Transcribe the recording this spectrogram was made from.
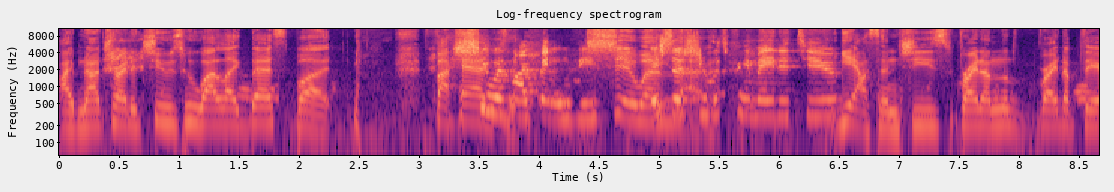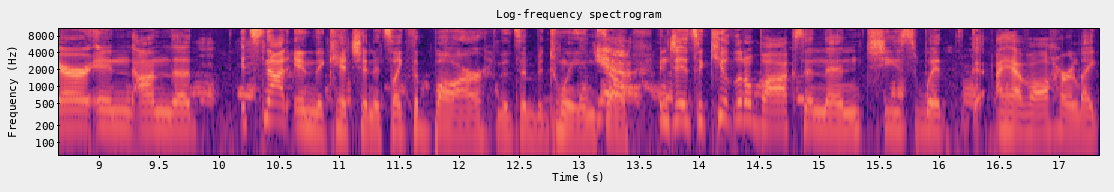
I'm not trying to choose who I like best, but if I had, She was to- my baby. She was So she was cremated too. Yes, and she's right on the right up there in on the. It's not in the kitchen. It's like the bar that's in between. Yeah. So and it's a cute little box, and then she's with. I have all her like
